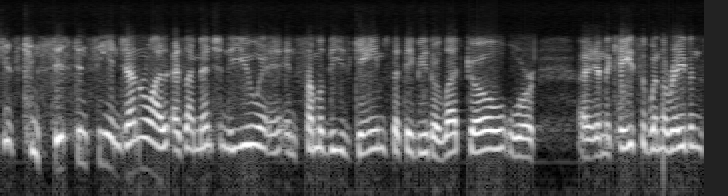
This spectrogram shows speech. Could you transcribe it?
just consistency in general, as- I mentioned to you, in, in some of these games that they've either let go or, uh, in the case of when the Ravens,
